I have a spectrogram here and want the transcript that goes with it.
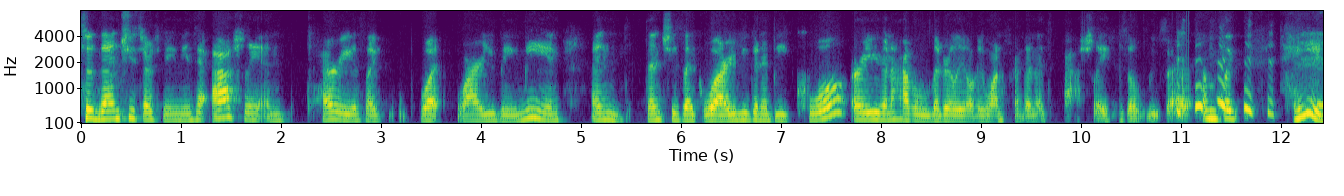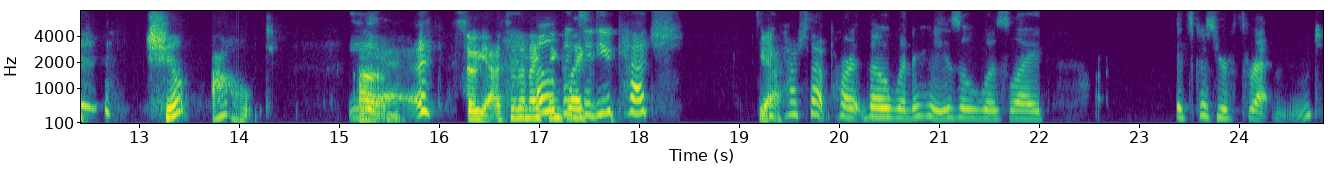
So then she starts being mean to Ashley, and Terry is like, "What? Why are you being mean?" And then she's like, "Well, are you gonna be cool, or are you gonna have literally only one friend, and it's Ashley, who's a loser?" I'm like, "Paige, chill out." Yeah. Um, so yeah, so then I oh, think but like did you catch? Did Yeah. you catch that part though when Hazel was like, "It's because you're threatened."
